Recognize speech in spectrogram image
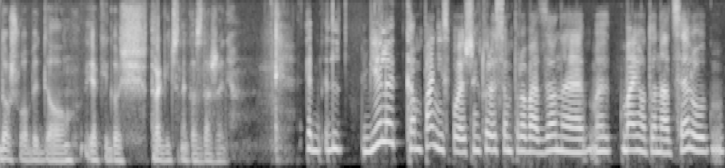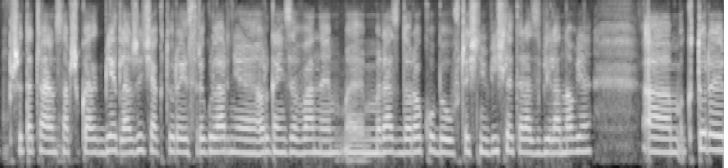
doszłoby do jakiegoś tragicznego zdarzenia. Wiele kampanii społecznych, które są prowadzone, mają to na celu, przytaczając na przykład bieg dla życia, który jest regularnie organizowany raz do roku, był wcześniej w Wiśle, teraz w Wilanowie, który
